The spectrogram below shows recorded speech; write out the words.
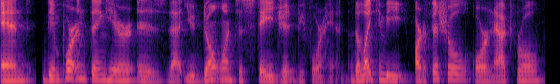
and the important thing here is that you don't want to stage it beforehand. The light can be artificial or natural,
